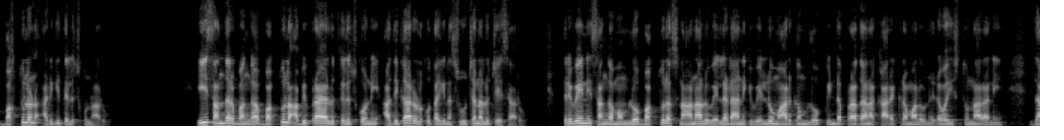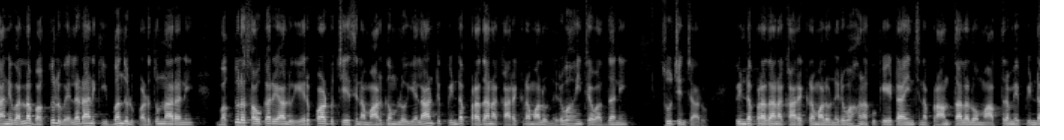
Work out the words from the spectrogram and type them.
భక్తులను అడిగి తెలుసుకున్నారు. ఈ సందర్భంగా భక్తుల అభిప్రాయాలు తెలుసుకొని అధికారులకు తగిన సూచనలు చేశారు. త్రివేణి సంగమంలో భక్తుల స్నానాలు వెళ్ళడానికి వెళ్ళు మార్గంలో పిండ ప్రధాన కార్యక్రమాలు నిర్వహిస్తున్నారని, దానివల్ల భక్తులు వెళ్ళడానికి ఇబ్బందులు పడుతున్నారని, భక్తుల సౌకర్యాలు ఏర్పాటు చేసిన మార్గంలో ఎలాంటి పిండ ప్రధాన కార్యక్రమాలు నిర్వహించవద్దని సూచించారు. పిండ ప్రధాన కార్యక్రమాలు నిర్వహణకు కేటాయించిన ప్రాంతాలలో మాత్రమే పిండ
